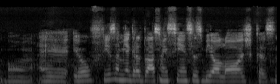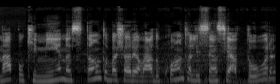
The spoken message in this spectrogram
Bom, é, eu fiz a minha graduação em Ciências Biológicas na PUC Minas, tanto o bacharelado quanto a licenciatura.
